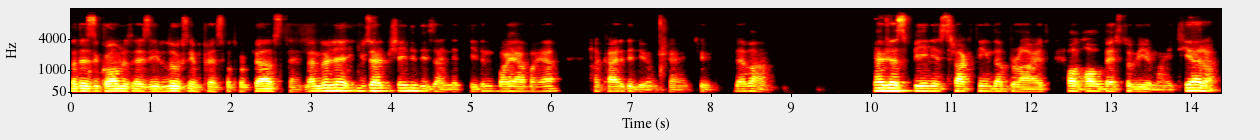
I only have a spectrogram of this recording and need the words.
Not as gormless as he looks in press photographs. Ben böyle güzel bir şey dedi zannettiydim. Baya baya hakaret ediyormuş yani. Devam. I've just been instructing the bride on how best to wear my tiara.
